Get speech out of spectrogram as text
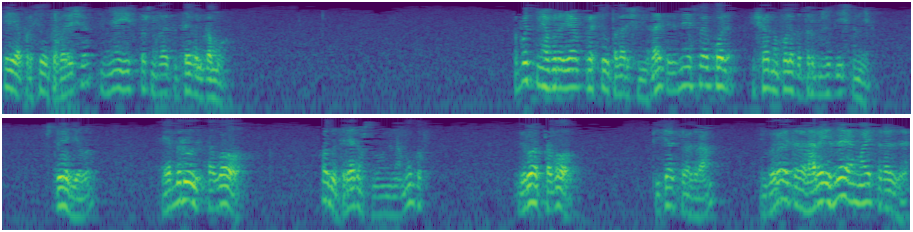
Или я просил товарища, у меня есть то, что называется Тевель Гамур. Допустим, я, говорю, я просил товарища не дать, у меня есть свое поле, еще одно поле, которое принадлежит лично мне. Что я делаю? Я беру из того, вот рядом, чтобы он не намуков, беру от того 50 килограмм, и говорю, это гарейзе, а майстер азе.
